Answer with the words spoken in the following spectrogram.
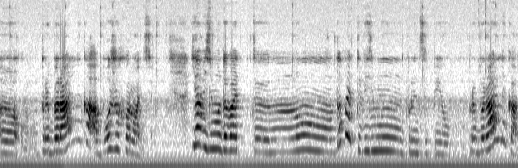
е, прибиральника або ж охоронця. Я візьму, давайте, ну, давайте візьму, в принципі, прибиральника.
